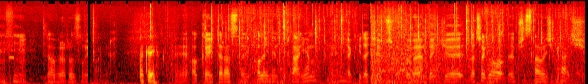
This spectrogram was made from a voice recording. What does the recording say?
Mhm, Dobra, rozumiem. panie. Okej. E, Okej, teraz e, kolejnym pytaniem, e, jakie dla Ciebie przygotowałem, będzie dlaczego e, przestałeś grać?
